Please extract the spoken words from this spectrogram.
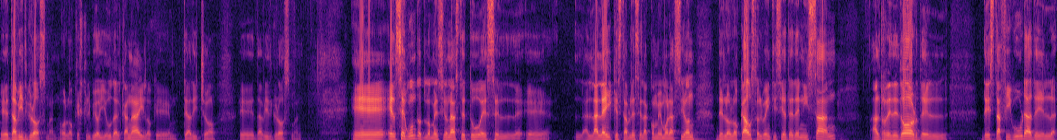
eh, David Grossman, o lo que escribió Yehuda el Caná y lo que te ha dicho eh, David Grossman. el segundo, lo mencionaste tú, es la, la, ley que establece la conmemoración del holocausto el 27 de Nisan, alrededor del, de esta figura del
